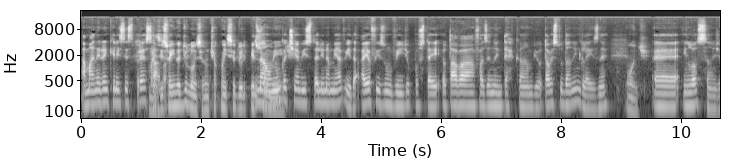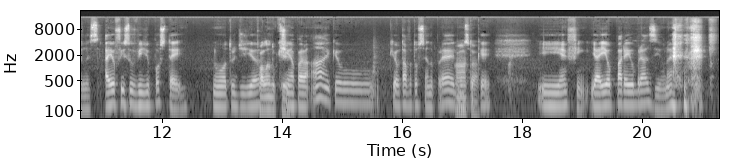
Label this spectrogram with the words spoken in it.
A maneira em que ele se expressava. Mas isso ainda de longe, você não tinha conhecido ele Não, pessoalmente. nunca tinha visto ele na minha vida. Aí eu fiz um vídeo, postei. Eu tava fazendo intercâmbio, eu tava estudando inglês, né? Onde? É, em Los Angeles. Aí eu fiz o vídeo e postei. No outro dia. Falando o quê? Tinha para. Ai, que eu, que eu tava torcendo pra ele, Ah, não sei tá. o quê. E, enfim. E aí eu parei o Brasil, né?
